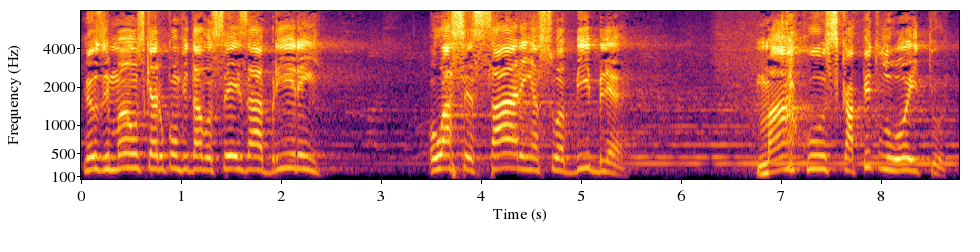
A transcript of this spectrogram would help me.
Meus irmãos, quero convidar vocês a abrirem ou acessarem a sua Bíblia. Marcos capítulo 8.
